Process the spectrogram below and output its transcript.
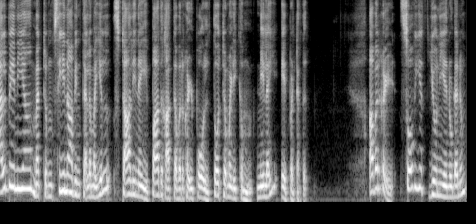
அல்பேனியா மற்றும் சீனாவின் தலைமையில் ஸ்டாலினை பாதுகாத்தவர்கள் போல் தோற்றமளிக்கும் நிலை ஏற்பட்டது. அவர்கள் சோவியத் யூனியனுடனும்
